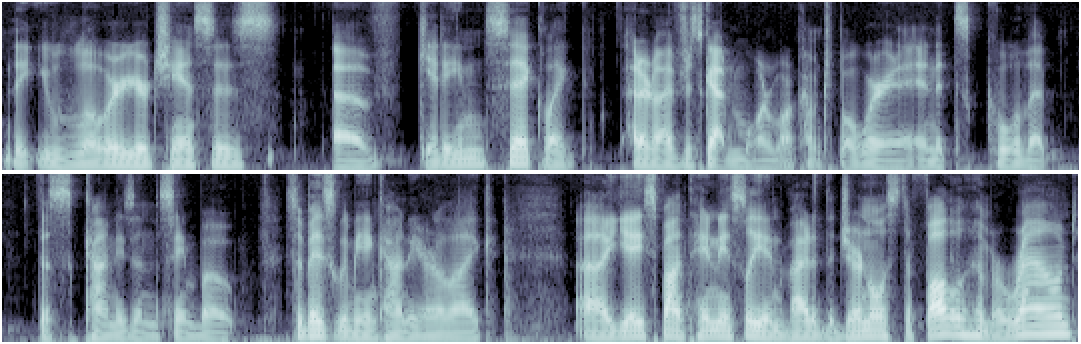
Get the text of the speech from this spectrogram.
that you lower your chances of getting sick. Like I don't know. I've just gotten more and more comfortable wearing it, and it's cool that this Kanye's in the same boat. So basically, me and Kanye are like, uh, Ye spontaneously invited the journalist to follow him around,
